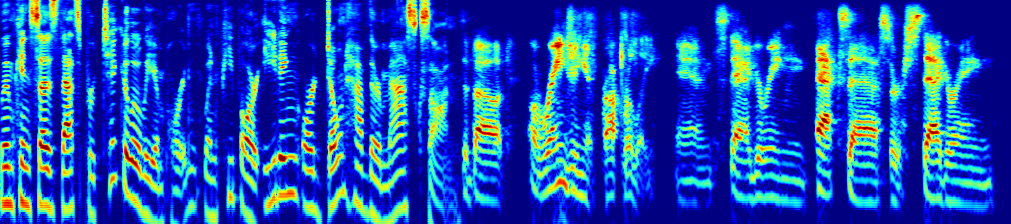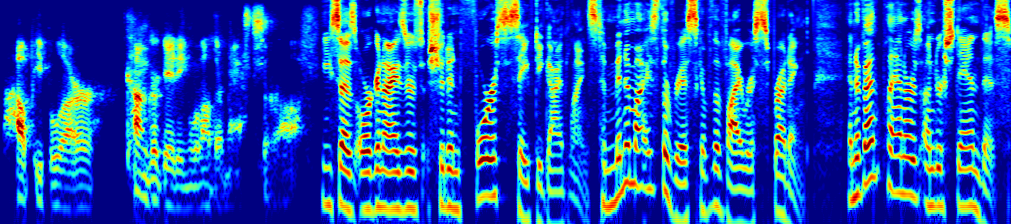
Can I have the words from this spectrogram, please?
Wiemken says that's particularly important when people are eating or don't have their masks on. It's about arranging it properly and staggering access or staggering how people are congregating while their masks are off. He says organizers should enforce safety guidelines to minimize the risk of the virus spreading. And event planners understand this.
